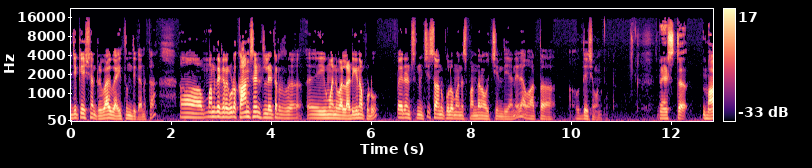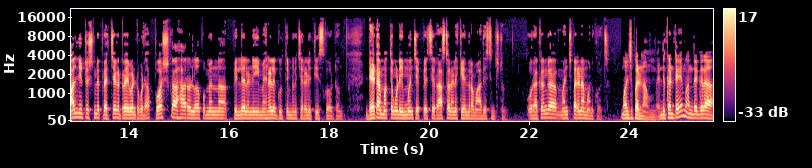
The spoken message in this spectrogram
ఎడ్యుకేషన్ రివైవ్ అవుతుంది కనుక మన దగ్గర కూడా కాన్సెంట్ లెటర్ ఇవ్వమని వాళ్ళు అడిగినప్పుడు పేరెంట్స్ నుంచి సానుకూలమైన స్పందన వచ్చింది అనేది ఆ వార్త ఉద్దేశం అనుకుంటా. నెక్స్ట్ మాల్ న్యూట్రిషన్ ప్రత్యేక డ్రైవ్ అంటూ కూడా పోషకాహార లోపమున్న పిల్లలని మహిళల గుర్తింపుకు చర్యలు తీసుకోవటం డేటా మొత్తం కూడా ఇమ్మని చెప్పేసి రాష్ట్రాలని కేంద్రం ఆదేశించడం ఓ రకంగా మంచి పరిణామం అనుకోవచ్చు. మంచి పరిణామం. ఎందుకంటే మన దగ్గర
